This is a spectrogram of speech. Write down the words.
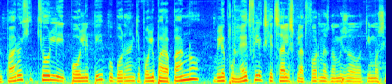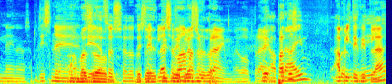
υπάροχοι και όλοι οι υπόλοιποι που μπορεί να είναι και πολύ παραπάνω βλέπουν Netflix και τις άλλες πλατφόρμες. Νομίζω ο Τίμος είναι ένας από τους Disney, Amazon, τι- αυτός εδώ το Disney Plus, Disney εγώ Plus Amazon εδώ. Prime. Εγώ Prime. Ε, πάντως- Prime, Apple TV Disney, Plus.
